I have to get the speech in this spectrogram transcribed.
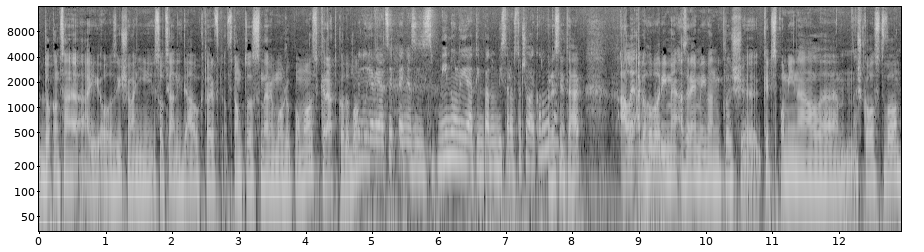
dokonca aj o zvyšovaní sociálnych dávok, ktoré v, v tomto smere môžu pomôcť krátkodobo. By ľudia viacej peniazy minuli a tým pádom by sa roztočila ekonomika? Presne tak. Ale ak hovoríme, a zrejme Ivan Mikloš, e, keď spomínal e, školstvo,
